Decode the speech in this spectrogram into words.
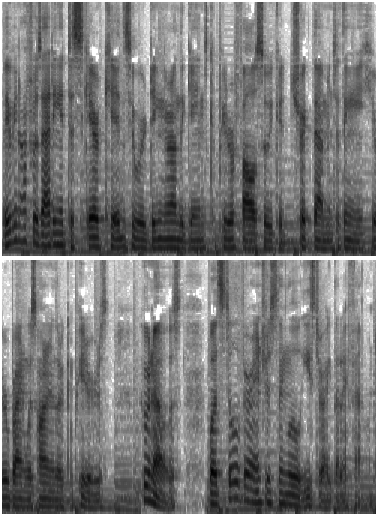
Maybe Notch was adding it to scare kids who were digging around the game's computer files so he could trick them into thinking Herobrine was haunting their computers. Who knows? But still a very interesting little Easter egg that I found.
